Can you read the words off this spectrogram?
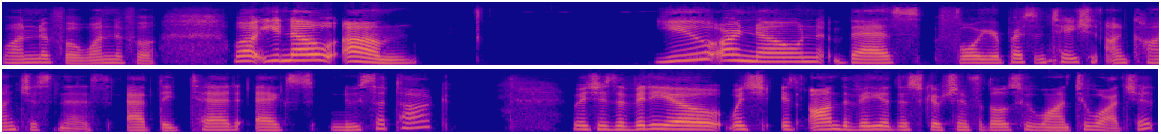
Wonderful, wonderful. Well, you know, um, you are known best for your presentation on consciousness at the TEDx Noosa Talk, which is a video which is on the video description for those who want to watch it.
